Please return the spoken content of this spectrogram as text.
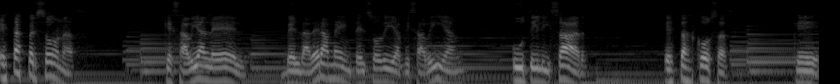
estas personas que sabían leer verdaderamente el zodíaco y sabían utilizar estas cosas que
